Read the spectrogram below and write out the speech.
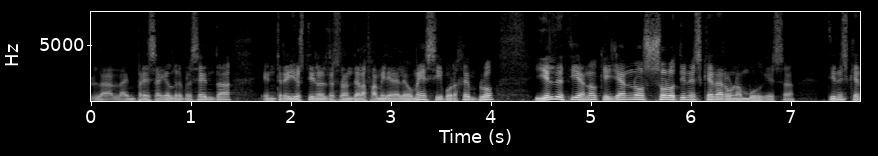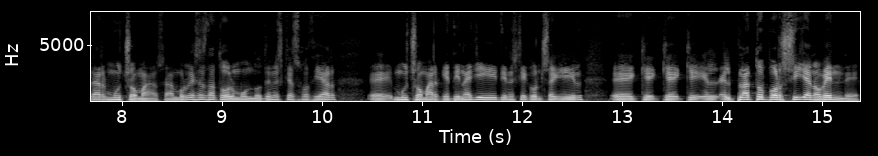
la, la empresa que él representa, entre ellos tiene el restaurante de la familia de Leo Messi, por ejemplo, y él decía, ¿no? Que ya no solo tienes que dar una hamburguesa, tienes que dar mucho más. La hamburguesa está todo el mundo, tienes que asociar eh, mucho marketing allí, tienes que conseguir eh, que, que- que el, el plato por sí ya no vende.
